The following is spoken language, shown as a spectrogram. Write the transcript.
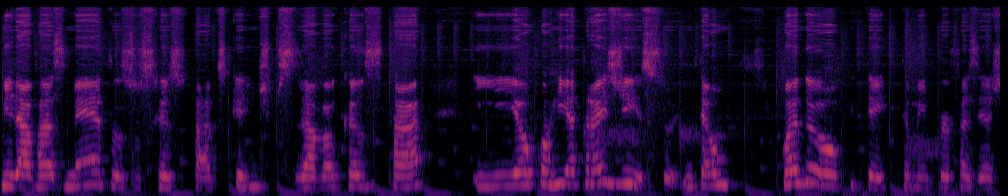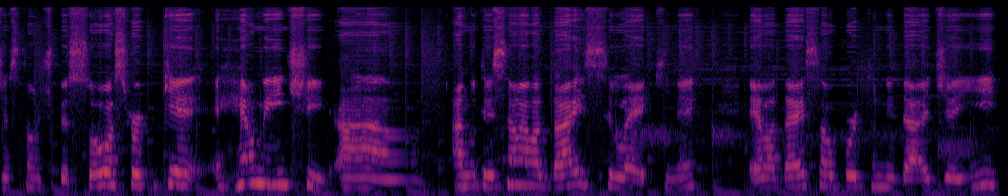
me dava as metas, os resultados que a gente precisava alcançar e eu corria atrás disso. Então, quando eu optei também por fazer a gestão de pessoas, foi porque realmente a, a nutrição, ela dá esse leque, né? Ela dá essa oportunidade aí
